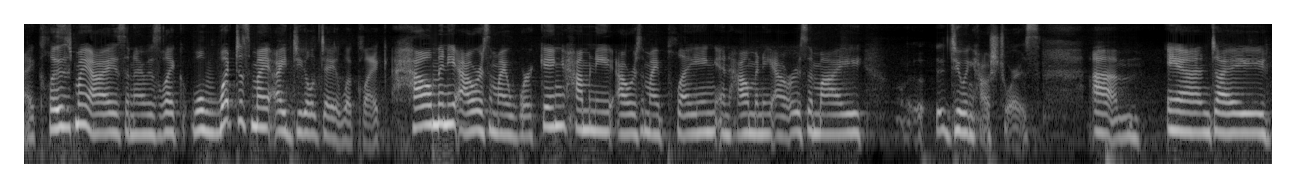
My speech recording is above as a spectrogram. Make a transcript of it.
I closed my eyes and I was like, well, what does my ideal day look like? How many hours am I working? How many hours am I playing? And how many hours am I uh, doing house chores? Um, and I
